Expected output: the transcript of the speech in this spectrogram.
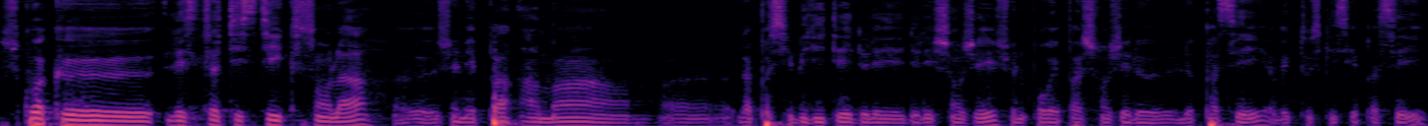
Je crois que les statistiques sont là. Euh, je n'ai pas en main euh, la possibilité de les, changer. Je ne pourrais pas changer le, passé avec tout ce qui s'est passé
